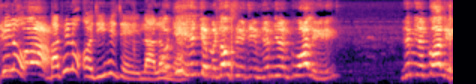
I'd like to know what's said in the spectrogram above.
ဖြစ်လို့ဘာဖြစ်လို့အော်ကြီးဟစ်ကျယ်လာလို့ဟိုလဲကြီးဟင်းချက်မလောက်စေချင်မြန်မြန်သွားလေမြန်မြန်သွားလေ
